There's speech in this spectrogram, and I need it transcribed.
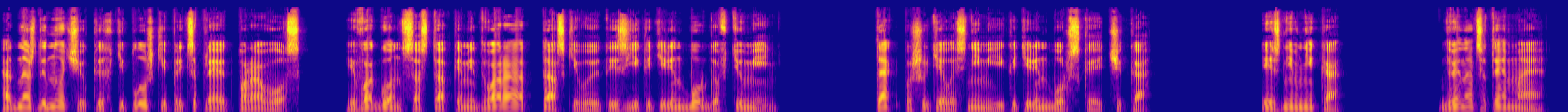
Однажды ночью к их теплушке прицепляют паровоз, и вагон с остатками двора оттаскивают из Екатеринбурга в Тюмень. Так пошутила с ними екатеринбургская ЧК. Из дневника. 12 мая.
